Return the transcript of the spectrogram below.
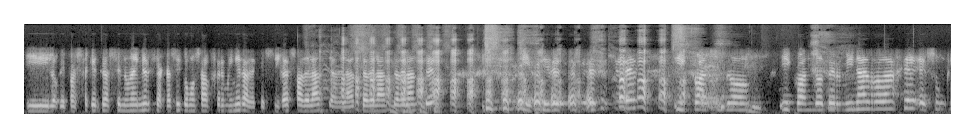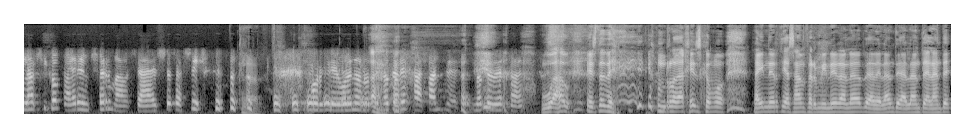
Y lo que pasa es que entras en una inercia casi como San Ferminera de que sigas adelante, adelante, adelante, adelante. y, sigues, sigues, sigues, y cuando y cuando termina el rodaje es un clásico caer enferma, o sea, eso es así. Porque bueno, no te, no te dejas antes, no te dejas. ¡Wow! Esto de un rodaje es como la inercia sanferminera, ¿no? De adelante, adelante, adelante.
